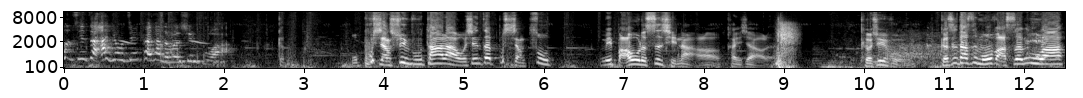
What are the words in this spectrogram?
趁现在按右键看看能不能驯服啊？我不想驯服他啦，我现在不想做没把握的事情啦。好，看一下好了，可驯服，可是他是魔法生物啊！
